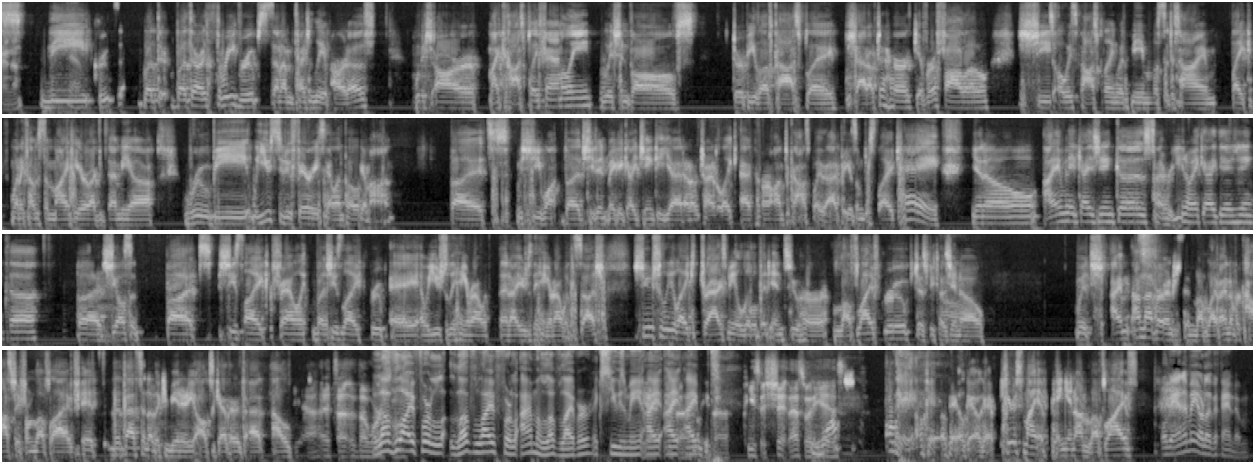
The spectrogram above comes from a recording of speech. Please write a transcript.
the Yeah. groups, but there, but there are three groups that I'm technically a part of, which are my cosplay family, which involves Derpy Love Cosplay. Shout out to her, give her a follow. She's always cosplaying with me most of the time. Like when it comes to My Hero Academia, Ruby. We used to do Fairy Tail and Pokemon, but she want, but she didn't make a Gijinka yet, and I'm trying to like egg her on to cosplay that because I'm just like, hey, you know, I made Gijinkas. Time for you to make Gijinka, but she also but she's like family but she's like group a and we usually hang around with and i usually hang around with such she usually like drags me a little bit into her love live group just because you know which I'm, I'm not very interested in love live i never cosplay from love live it that's another community altogether that i'll Yeah, it's a, the worst. Love one. life for love live for. I'm a love liver. Excuse me. Yeah, I he's I a- I. he's a piece of shit. That's what he is. okay okay okay okay okay here's my opinion on love live Well, the anime or like the fandom?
